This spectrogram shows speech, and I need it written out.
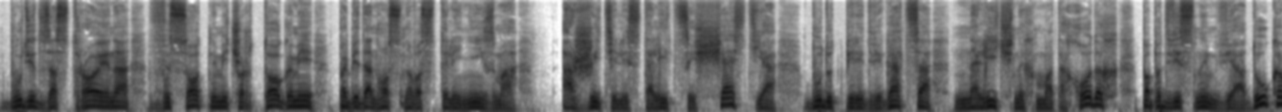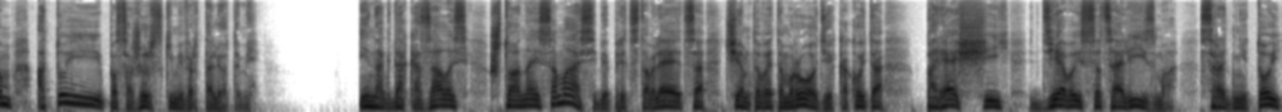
будет застроена высотными чертогами победоносного сталинизма — а жители столицы счастья будут передвигаться на личных мотоходах по подвесным виадукам, а то и пассажирскими вертолетами. Иногда казалось, что она и сама себе представляется чем-то в этом роде, какой-то парящей девой социализма, сродни той,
